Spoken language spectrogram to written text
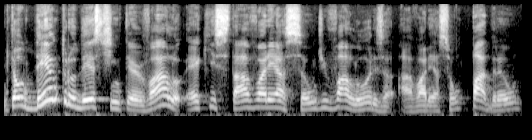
Então, dentro deste intervalo é que está a variação de valores, a variação padrão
